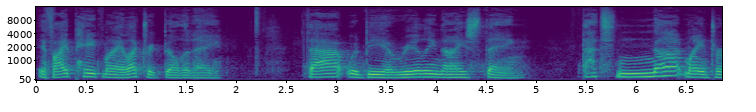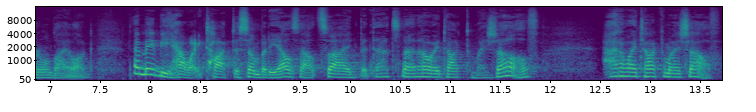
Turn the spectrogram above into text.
if I paid my electric bill today that would be a really nice thing. That's not my internal dialogue. That may be how I talk to somebody else outside, but that's not how I talk to myself. How do I talk to myself?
